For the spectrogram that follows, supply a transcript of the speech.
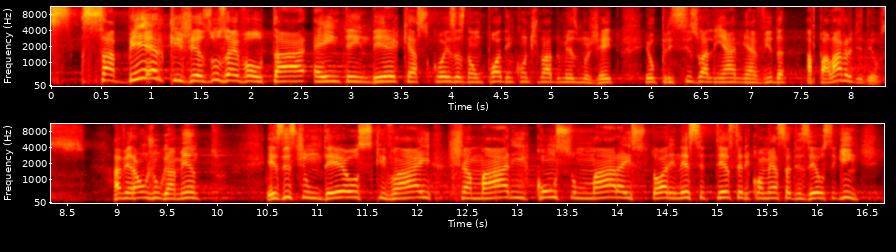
saber que Jesus vai voltar é entender que as coisas não podem continuar do mesmo jeito. Eu preciso alinhar minha vida à palavra de Deus. Haverá um julgamento. Existe um Deus que vai chamar e consumar a história, e nesse texto ele começa a dizer o seguinte:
